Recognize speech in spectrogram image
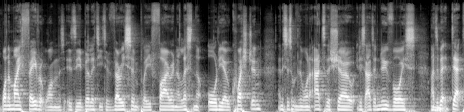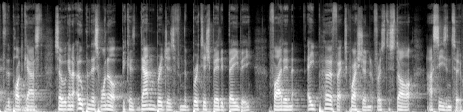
One of my favorite ones is the ability to very simply fire in a listener audio question. And this is something I want to add to the show. It just adds a new voice, adds a bit of depth to the podcast. So we're going to open this one up because Dan Bridges from the British Bearded Baby fired in a perfect question for us to start our season two.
